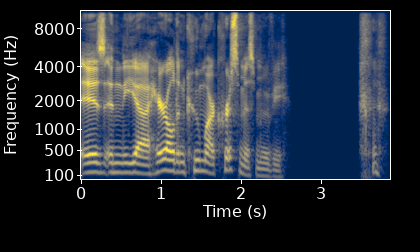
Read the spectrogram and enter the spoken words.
is in the uh, Harold and Kumar Christmas movie.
